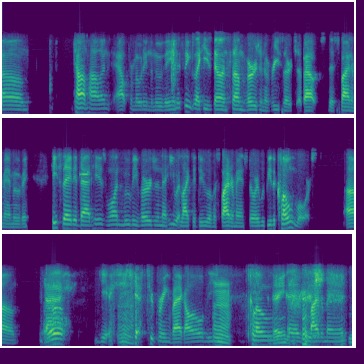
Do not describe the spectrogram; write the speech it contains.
Um Tom Holland out promoting the movie and it seems like he's done some version of research about the Spider Man movie. He stated that his one movie version that he would like to do of a Spider Man story would be the Clone Wars. Um that, yeah, Mm. to bring back all the Mm. Clones Dangerous. as Spider Man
